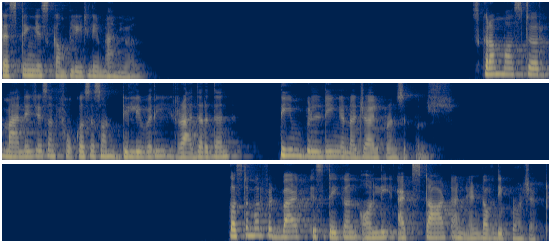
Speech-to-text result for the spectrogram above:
testing is completely manual. Scrum Master manages and focuses on delivery rather than team building and agile principles. Customer feedback is taken only at start and end of the project.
